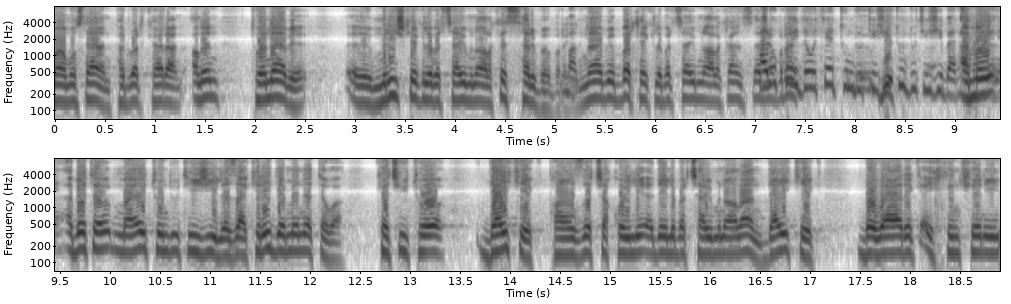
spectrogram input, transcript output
مامۆستایان، پەروەردکاران ئەڵێن تۆ نابێ مریشکێک لەبەر چاوی مناڵەکە سەر ببڕێت نابێت بەرخێک لەبەر چاوی مناڵەکان سەر هەروپڕی دەوترێت توندوتیژی توندوتیژی بەر ئەبێتە مایە توندوتیژی لە زاکری دەمێنێتەوە کەچی تۆ دایکێک پ چەقۆی لێ ئەدەی لەبەر چاوی مناڵان دایکێک بە وارێک ئەی خنچێنی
